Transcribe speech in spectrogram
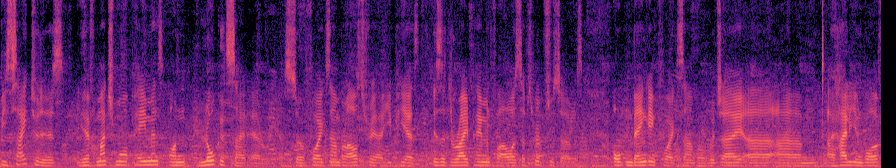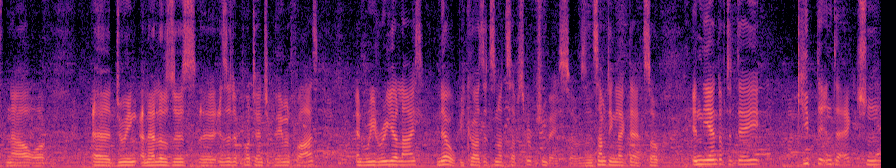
beside to this, you have much more payments on local side areas. So, for example, Austria EPS is it the right payment for our subscription service? Open banking, for example, which I uh, um, I highly involved now, or uh, doing analysis, uh, is it a potential payment for us? And we realize no, because it's not subscription-based service and something like that. So, in the end of the day, keep the interaction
